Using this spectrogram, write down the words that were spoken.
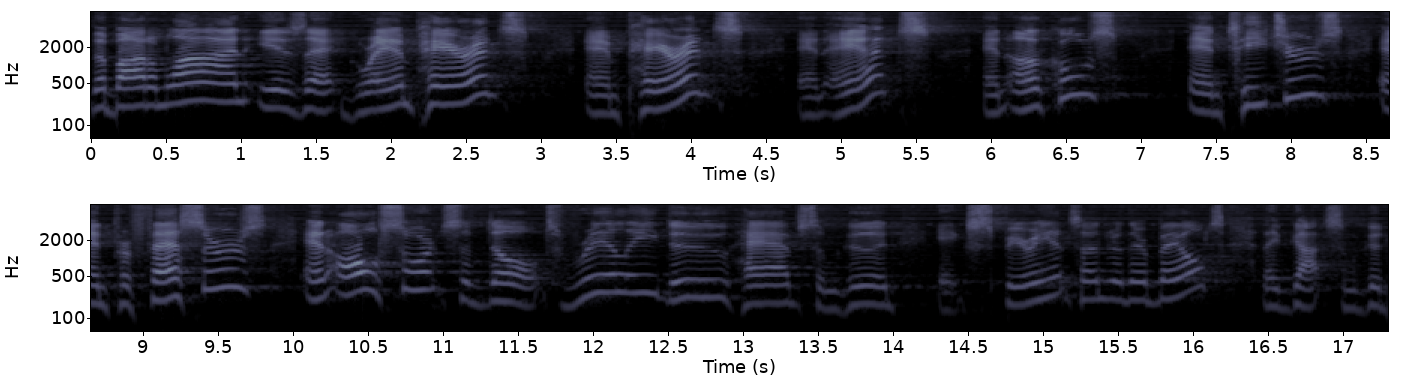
The bottom line is that grandparents and parents and aunts and uncles and teachers and professors and all sorts of adults really do have some good experience under their belts. They've got some good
